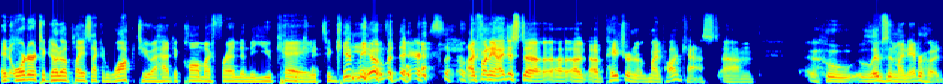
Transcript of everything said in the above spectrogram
in order to go to a place I could walk to, I had to call my friend in the UK okay. to get yeah. me over there. So. I funny, I just uh, a, a, patron of my podcast. Um, who lives in my neighborhood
